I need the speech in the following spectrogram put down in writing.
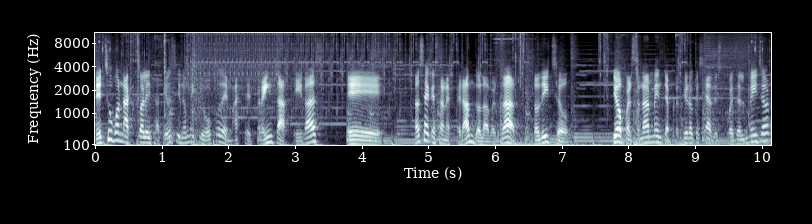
De hecho, hubo una actualización, si no me equivoco, de más de 30 gigas. Eh, no sé qué están esperando, la verdad. Lo dicho, yo personalmente prefiero que sea después del Major.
